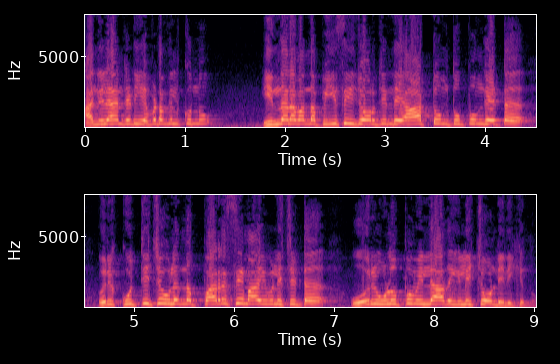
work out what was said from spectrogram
അനിൽ ആന്റണി എവിടെ നിൽക്കുന്നു? ഇന്നലെ വന്ന പി സി ജോർജിന്റെ ആട്ടും തുപ്പും കേട്ട് ഒരു കുറ്റിച്ചൂലെന്ന് പരസ്യമായി വിളിച്ചിട്ട് ഒരു ഉളുപ്പുമില്ലാതെ ഇളിച്ചുകൊണ്ടിരിക്കുന്നു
